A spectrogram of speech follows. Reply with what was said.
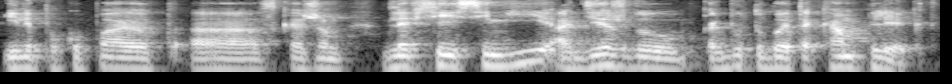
или покупают, скажем, для всей семьи одежду, как будто бы это комплект.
